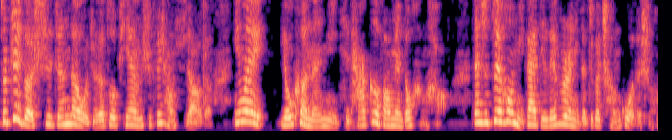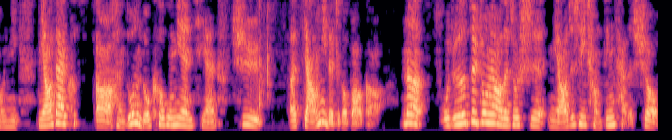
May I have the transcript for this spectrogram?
就这个是真的，我觉得做 PM 是非常需要的，因为有可能你其他各方面都很好，但是最后你在 deliver 你的这个成果的时候，你你要在客呃很多很多客户面前去呃讲你的这个报告，那我觉得最重要的就是你要这是一场精彩的 show，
